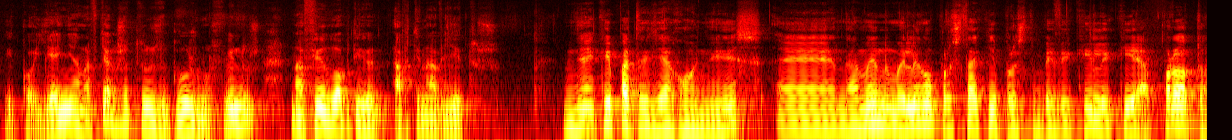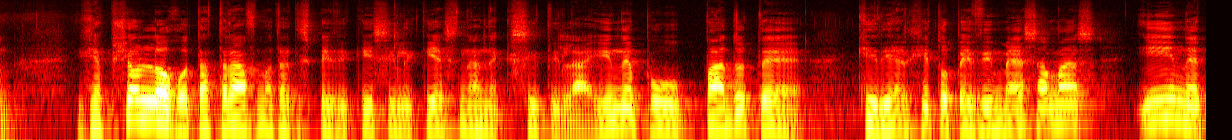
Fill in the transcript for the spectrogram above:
οικογένεια, να φτιάξω τους δικούς μου φίλους, να φύγω από, τη, από την αυλή τους. Μια και είπατε για γονείς, ε, να μείνουμε λίγο προς τα εκεί, προς την παιδική ηλικία. Πρώτον, για ποιο λόγο τα τραύματα της παιδικής ηλικίας είναι ανεξίτηλα; Είναι που πάντοτε κυριαρχεί το παιδί μέσα μας ή είναι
